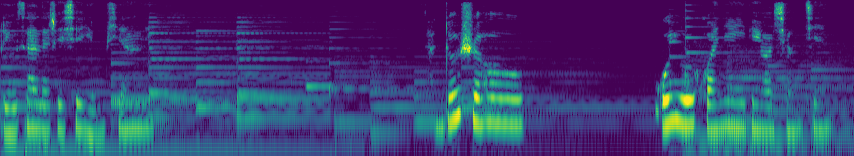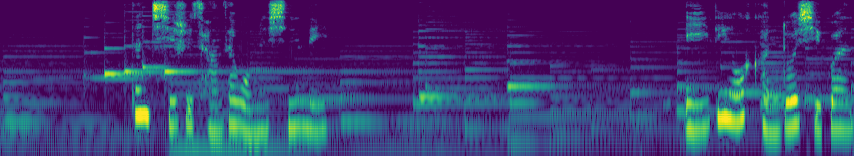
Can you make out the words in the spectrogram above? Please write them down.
留在了这些影片里。很多时候，我以为怀念一定要相见。但其实藏在我们心里，你一定有很多习惯，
